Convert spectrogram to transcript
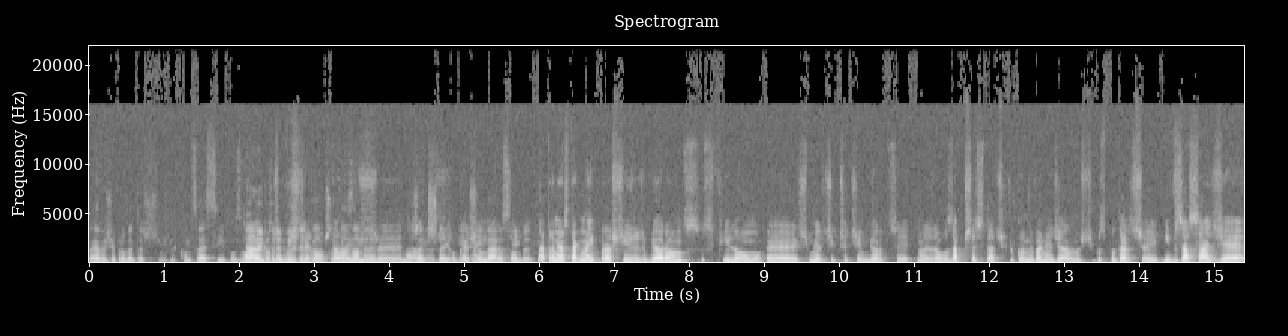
Pojawia się problem też różnych koncesji, pozwoleń, Tak, które były tylko No przekazane już, y, na rzecz już tej określonej osoby. Natomiast tak najprościej rzecz biorąc, z chwilą e, śmierci przedsiębiorcy należało zaprzestać wykonywania działalności gospodarczej i w zasadzie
